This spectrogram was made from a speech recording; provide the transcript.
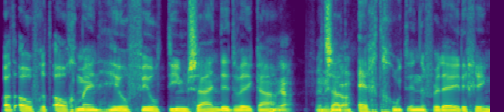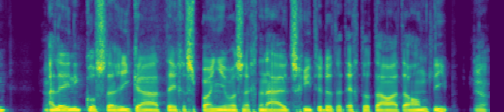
Wat over het algemeen heel veel teams zijn dit WK. Ja, het staat echt goed in de verdediging. Ja. Alleen in Costa Rica tegen Spanje was echt een uitschieter dat het echt totaal uit de hand liep. Ja.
